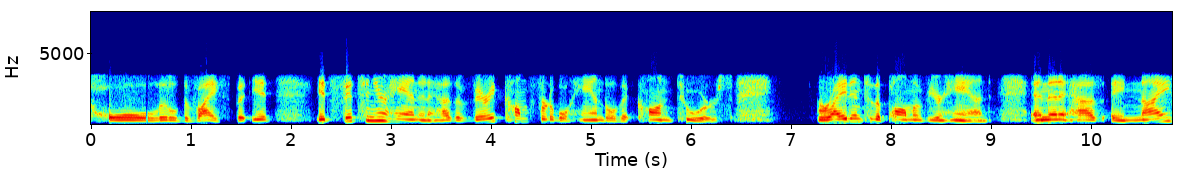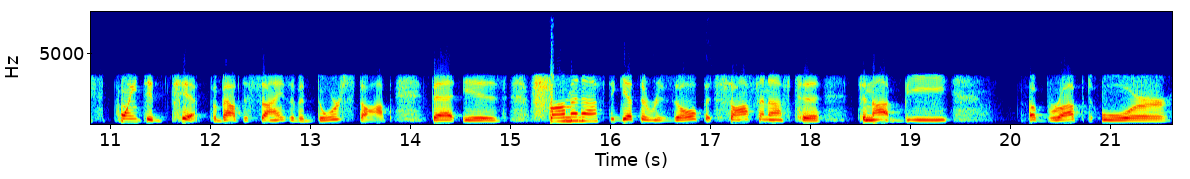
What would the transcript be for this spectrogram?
whole little device, but it it fits in your hand and it has a very comfortable handle that contours right into the palm of your hand, and then it has a nice pointed tip about the size of a doorstop that is firm enough to get the result, but soft enough to to not be abrupt or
